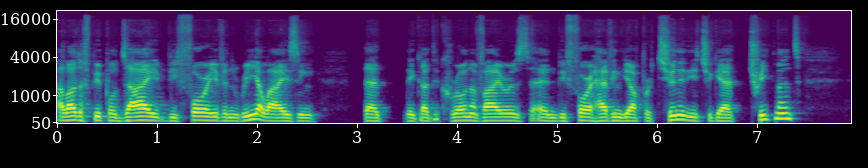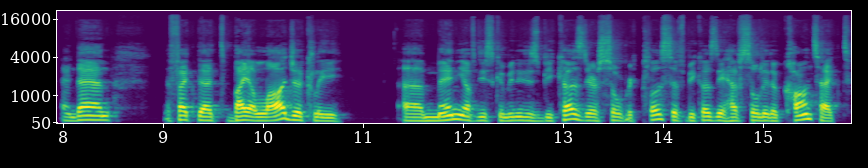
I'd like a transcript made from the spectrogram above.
A lot of people die before even realizing that they got the coronavirus and before having the opportunity to get treatment. And then the fact that biologically uh, many of these communities, because they're so reclusive, because they have so little contact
